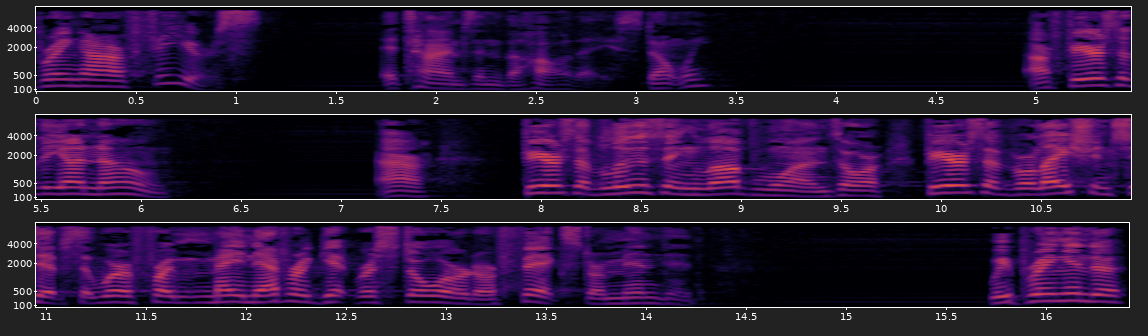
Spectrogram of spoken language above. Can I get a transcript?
bring our fears at times into the holidays, don't we? our fears of the unknown, our fears of losing loved ones, or fears of relationships that we're afraid may never get restored or fixed or mended. We bring into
